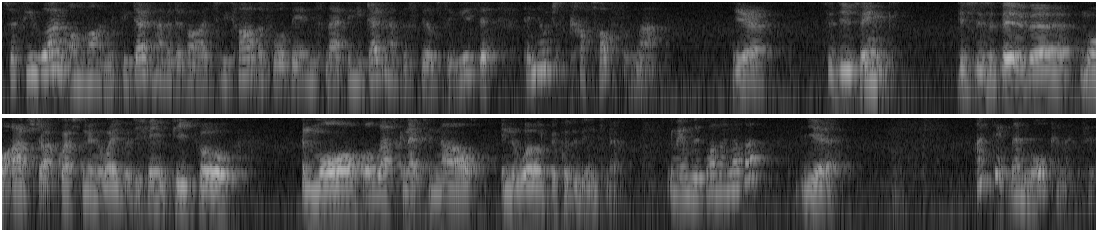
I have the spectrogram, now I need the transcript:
So if you weren't online, if you don't have a device, if you can't afford the internet and you don't have the skills to use it, then you're just cut off from that. Yeah. So do you think this is a bit of a more abstract question in a way, but do you think people are more or less connected now in the world because of the internet? You mean with one another? Yeah. I think they're more connected.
